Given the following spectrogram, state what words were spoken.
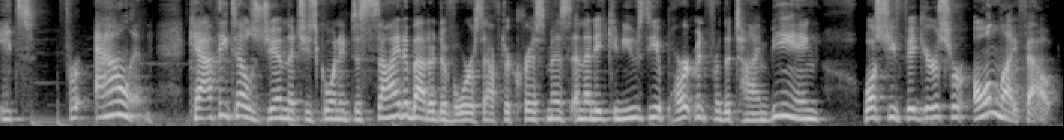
it's for Alan. Kathy tells Jim that she's going to decide about a divorce after Christmas and that he can use the apartment for the time being while she figures her own life out.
